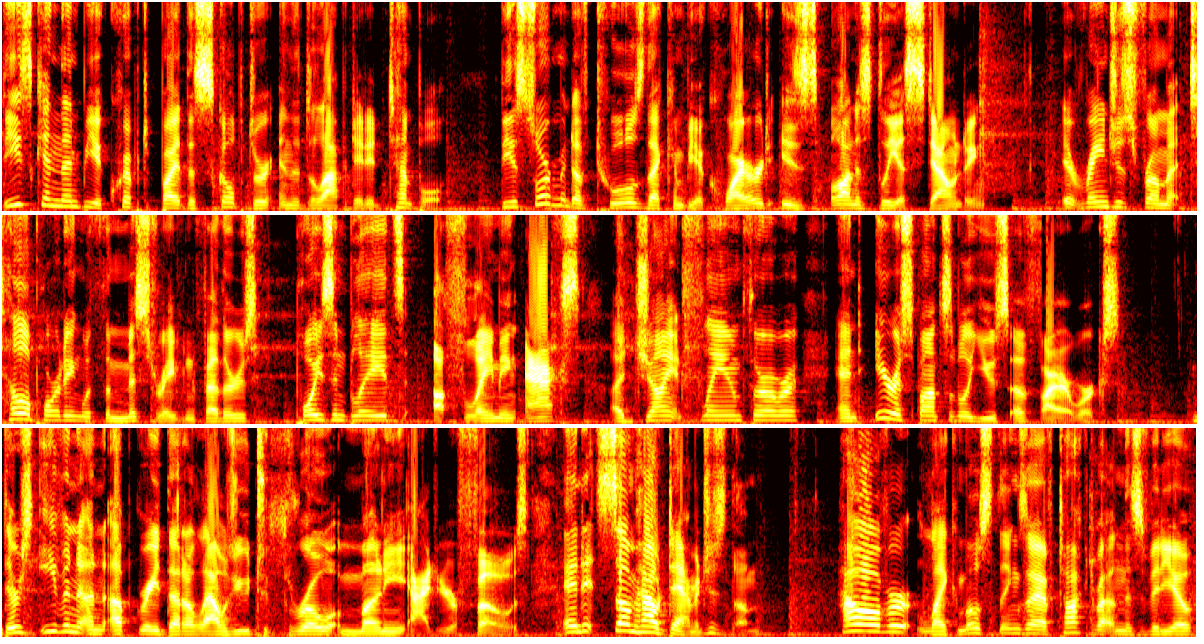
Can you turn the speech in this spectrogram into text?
These can then be equipped by the sculptor in the dilapidated temple. The assortment of tools that can be acquired is honestly astounding. It ranges from teleporting with the mist raven feathers, poison blades, a flaming axe, a giant flamethrower, and irresponsible use of fireworks. There's even an upgrade that allows you to throw money at your foes, and it somehow damages them. However, like most things I have talked about in this video,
